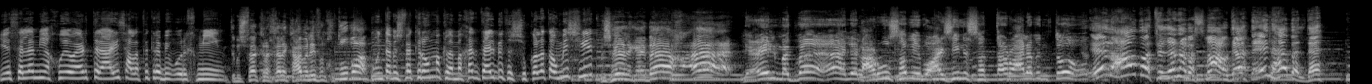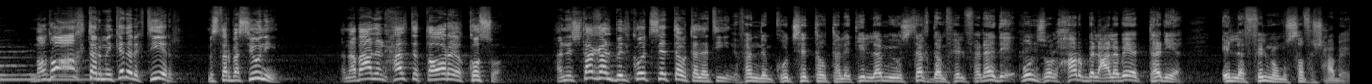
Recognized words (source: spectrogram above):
يا سلام يا اخويا وعيلة العريس على فكرة بيبقوا رخمين. انت مش فاكرة خالك عمل إيه في الخطوبة؟ وانت مش فاكر أمك لما خدت علبة الشوكولاتة ومشيت؟ مش هي اللي جايباها؟ حقها. لعلمك بقى أهل العروسة بيبقوا عايزين يسطروا على بنتهم. إيه العبط اللي أنا بسمعه ده؟ ده إيه الهبل ده؟ الموضوع أخطر من كده بكتير. مستر بسيوني أنا بعلن حالة الطوارئ القصوى هنشتغل بالكود 36 يا فندم كود 36 لم يستخدم في الفنادق منذ الحرب العالمية الثانية. إلا في فيلم مصطفى شعبان.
